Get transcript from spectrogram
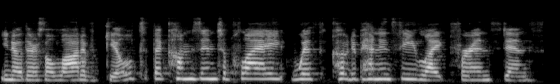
you know there's a lot of guilt that comes into play with codependency. Like for instance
